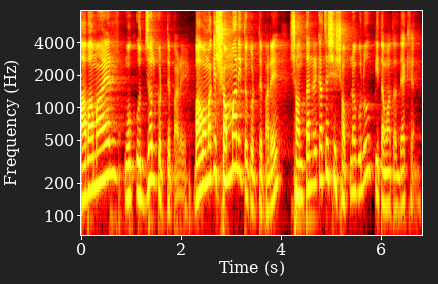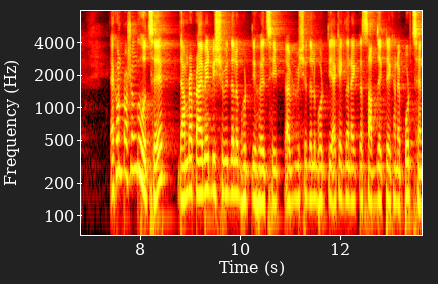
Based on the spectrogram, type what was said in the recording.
বাবা মায়ের মুখ উজ্জ্বল করতে পারে, বাবা মাকে সম্মানিত করতে পারে, সন্তানের কাছে সেই স্বপ্নগুলো পিতামাতা দেখেন। এখন প্রসঙ্গ হচ্ছে যে আমরা প্রাইভেট বিশ্ববিদ্যালয়ে ভর্তি হয়েছি, প্রাইভেট বিশ্ববিদ্যালয়ে ভর্তি এক একজন একটা সাবজেক্টে এখানে পড়ছেন।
